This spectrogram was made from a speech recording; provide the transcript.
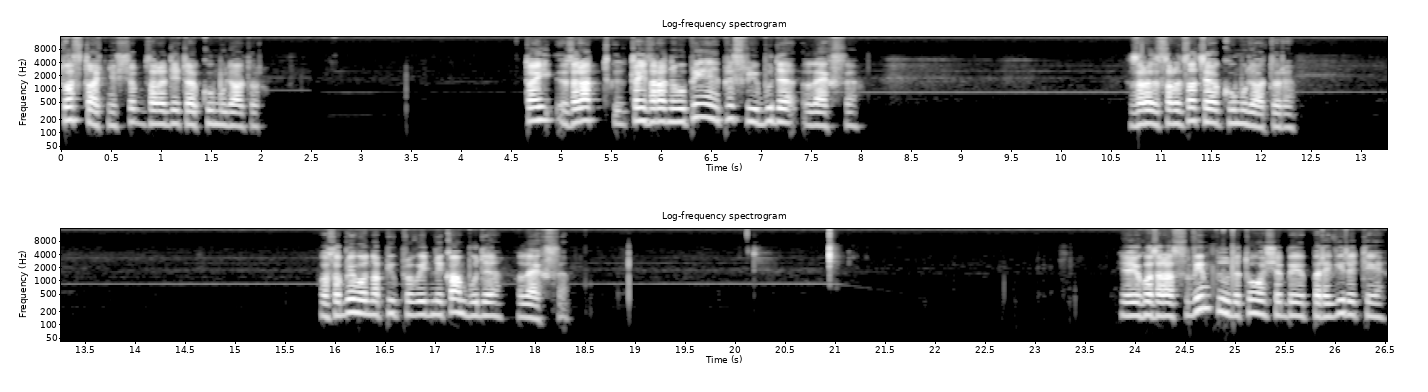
достатньо, щоб зарядити акумулятор. Та й, заряд, та й зарядному пристрою буде легше. Заряд- Заряджати акумулятори. Особливо напівпровідникам буде легше. Я його зараз вимкну для того, щоб перевірити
